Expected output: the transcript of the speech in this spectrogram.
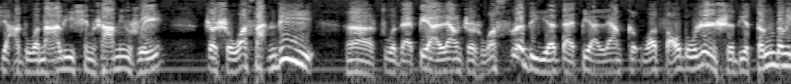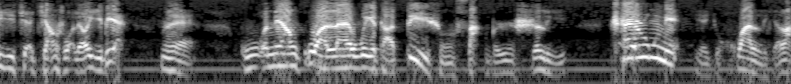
家住哪里，姓啥名谁？这是我三弟。”嗯，住在汴梁，这是我四弟也在汴梁，跟我早都认识的，等等一切讲说了一遍。哎，姑娘过来为他弟兄三个人施礼，柴荣呢也就还礼了。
